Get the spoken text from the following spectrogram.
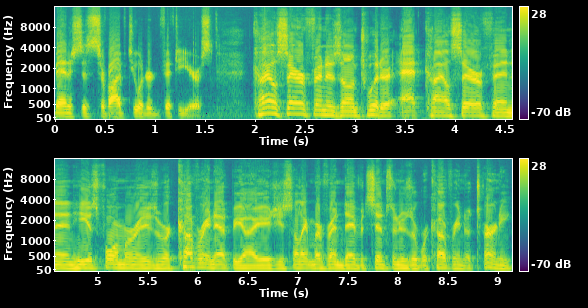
managed to survive 250 years. Kyle Seraphin is on Twitter at Kyle Seraphin, and he is former, he's a recovering FBI agent. You sound like my friend David Simpson, who's a recovering attorney.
